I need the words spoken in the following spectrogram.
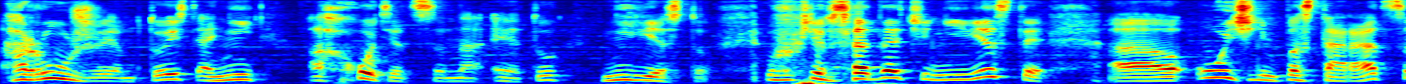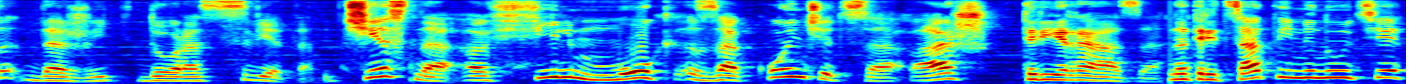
оружием, то есть они охотятся на эту невесту. В общем, задача невесты э, очень постараться дожить до рассвета. Честно, фильм мог закончиться аж три раза. На 30-й минуте,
